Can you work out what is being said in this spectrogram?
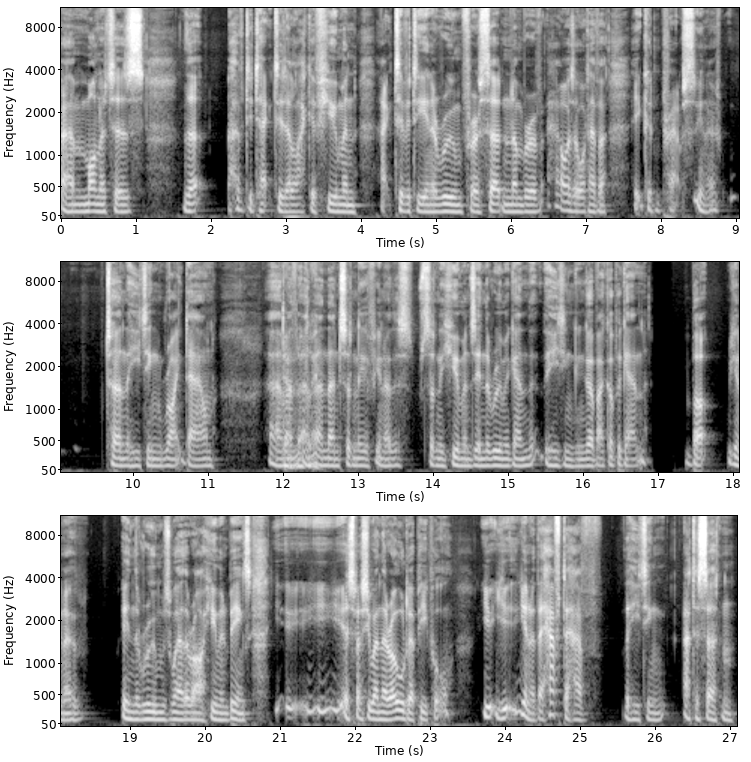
um, monitors that have detected a lack of human activity in a room for a certain number of hours or whatever, it could perhaps, you know, turn the heating right down. Um, and, and, and then suddenly, if you know there's suddenly humans in the room again, the, the heating can go back up again. But you know, in the rooms where there are human beings, y- y- especially when they're older people, you you, you know they have to have the heating at a certain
